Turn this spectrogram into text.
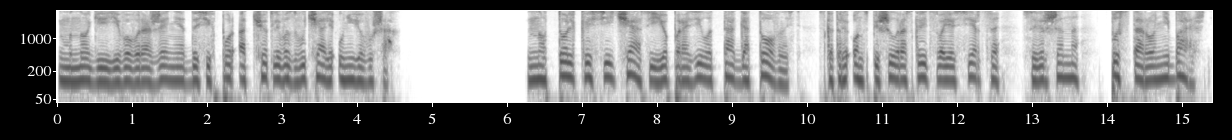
Многие его выражения до сих пор отчетливо звучали у нее в ушах. Но только сейчас ее поразила та готовность, с которой он спешил раскрыть свое сердце совершенно посторонней барышне.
